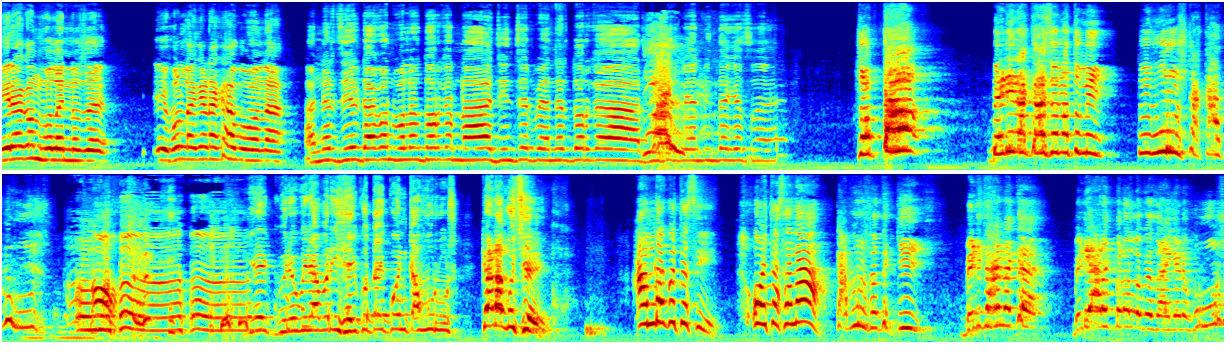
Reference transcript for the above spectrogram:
ড্রাগন ফল আইন যে এই ফল লাগে এটা খাব না? আন্নাজির ড্রাগন ফলের দরকার না জিন্সের প্যান্টের দরকার জিন্সের প্যান্ট কিনতে গেছে। চপটা বেডি রাখা আছো না তুমি? তুমি পুরুষ টাকা পুরুষ এই ঘুরে ঘুরে আবার এই কথাই কোন কাপুরুষ? কেডা কইছে? আমরা কইতেছি ওইতাছে না। কাপুরুষ সাথে কি? বেডি থাকে না কে? বেডি আরেক বেড়ার লোকে যায় এটা পুরুষ?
